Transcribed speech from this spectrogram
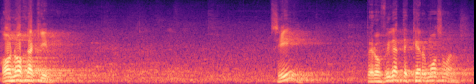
¿O no, Jaquín? Sí, pero fíjate qué hermoso, hermanos.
